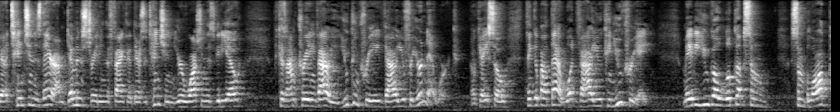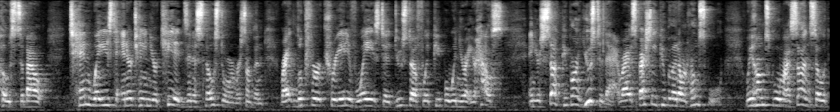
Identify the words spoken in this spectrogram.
the attention is there. I'm demonstrating the fact that there's attention. You're watching this video because I'm creating value. You can create value for your network, okay? So think about that. What value can you create? Maybe you go look up some, some blog posts about 10 ways to entertain your kids in a snowstorm or something, right? Look for creative ways to do stuff with people when you're at your house and you're stuck. People aren't used to that, right? Especially people that don't homeschool. We homeschool my son, so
